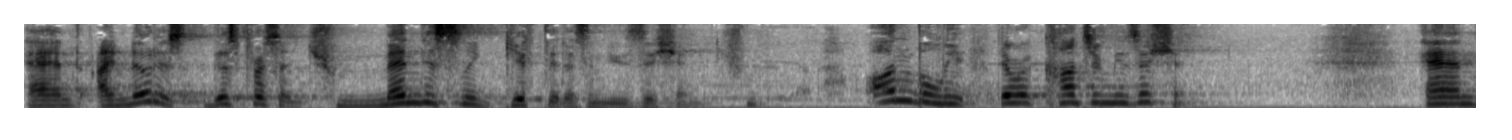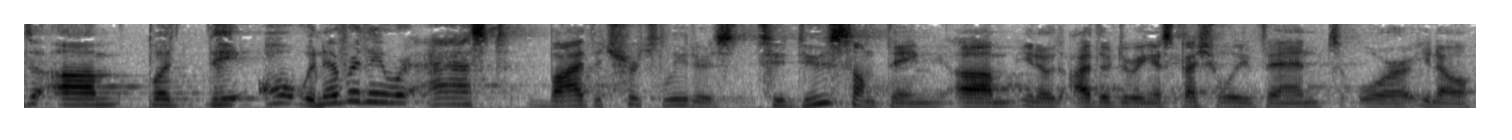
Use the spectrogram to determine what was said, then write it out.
And I noticed this person, tremendously gifted as a musician. Unbelievable. They were a concert musician. And, um, but they all, whenever they were asked by the church leaders to do something, um, you know, either during a special event or, you know,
